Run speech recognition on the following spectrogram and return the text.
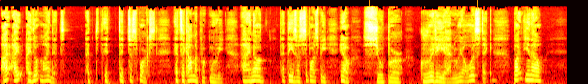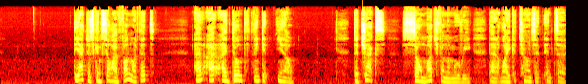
I, I, I don't mind it. it. It it just works. It's a comic book movie. I know that these are supposed to be, you know, super gritty and realistic, but you know, the actors can still have fun with it. And I, I don't think it, you know, detracts so much from the movie that it like turns it into,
